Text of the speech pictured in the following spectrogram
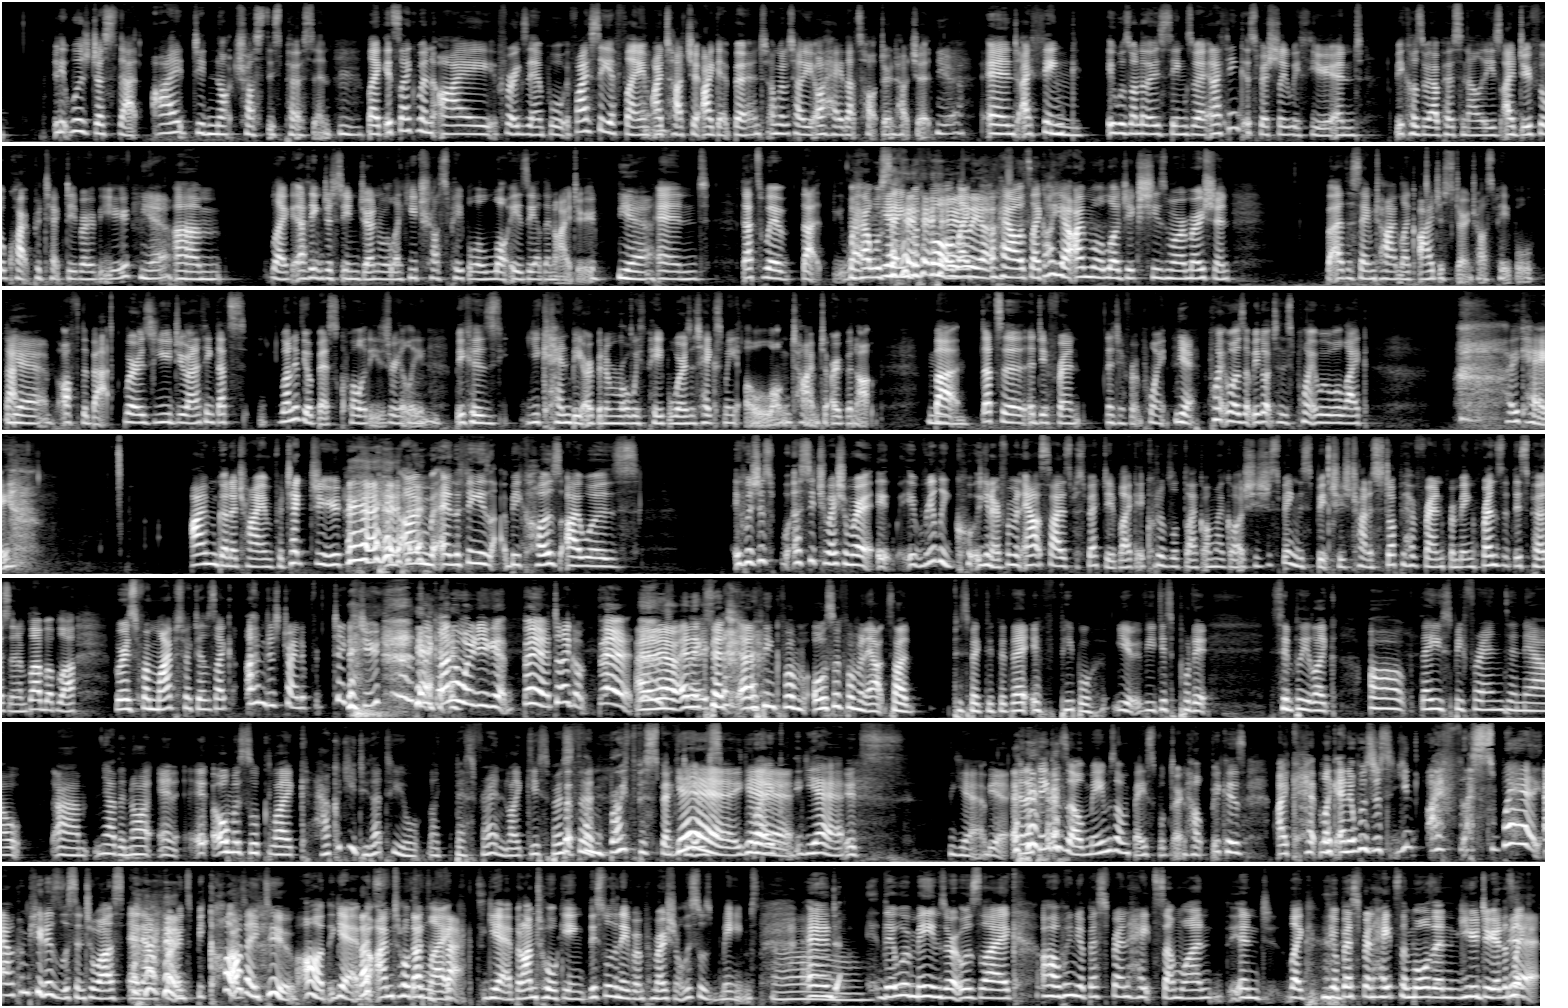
It was just that I did not trust this person. Mm. Like it's like when I, for example, if I see a flame, I touch it, I get burnt. I'm going to tell you, oh hey, that's hot, don't touch it. yeah, And I think Mm. it was one of those things where, and I think especially with you and because of our personalities, I do feel quite protective over you. yeah, Um, like I think just in general, like you trust people a lot easier than I do yeah. and that's where that That- how I was yeah, saying before, like how it's like, oh yeah, I'm more logic, she's more emotion, but at the same time, like I just don't trust people that Yeah. off the bat, whereas you do, and I think that's one of your best qualities, really, Mm. because you can be open and raw with people, whereas it takes me a long time to open up. But that's a, a different a different point. Mm. Yeah. The point was that we got to this point where we were like, okay. I'm gonna try and protect you, and I'm. And the thing is, because I was, it was just a situation where it, it really, could, you know, from an outsider's perspective, like it could have looked like, oh my god, she's just being this bitch. She's trying to stop her friend from being friends with this person, and blah blah blah. Whereas from my perspective, I was like, I'm just trying to protect you. Like I don't want you to get burnt. I got burnt. I know, and Like- except I think from also from an outside perspective, if they if people you if you just put it simply like, oh, they used to be friends and now um now they're not, and it almost looked like how could you do that to your like best friend? Like you're supposed but to. from both perspectives, Yeah, yeah. like, yeah. it's Yeah. Yeah. and I think as well, memes on Facebook don't help because I kept like, and it was just, you know, I, I swear our computers listen to us and our phones because. oh they do. Oh, yeah, but I'm talking that's a like, fact. yeah, but I'm talking, this wasn't even promotional, this was memes. Oh. And there were memes where it was like, oh, when your best friend hates someone and like your best friend hates them more than you do. And it's Yeah. like,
